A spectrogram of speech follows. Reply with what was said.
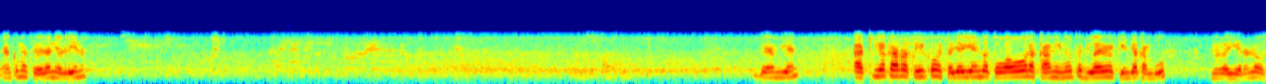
Vean cómo se ve la neblina. Vean bien. Aquí a ratico está lloviendo a toda hora, cada minuto llueve aquí en Yacambú. Nos lo dijeron los,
